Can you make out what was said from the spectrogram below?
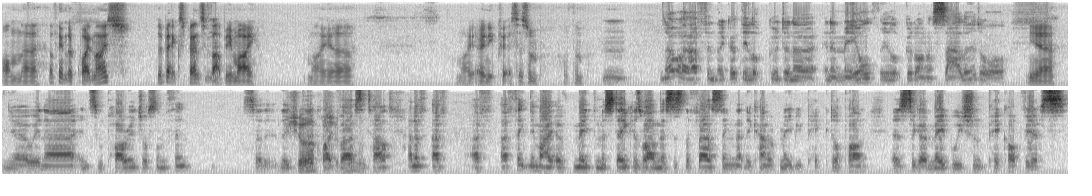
on there. I think they're quite nice. They're a bit expensive. Yeah. That'd be my my uh, my only criticism of them. Mm. No, I, I think they're good. They look good in a in a meal. They look good on a salad or Yeah, you know in a in some porridge or something. So they, Sure, they're quite sure. versatile. And I've, I've, I've, I think they might have made the mistake as well. And this is the first thing that they kind of maybe picked up on, is to go maybe we shouldn't pick obvious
